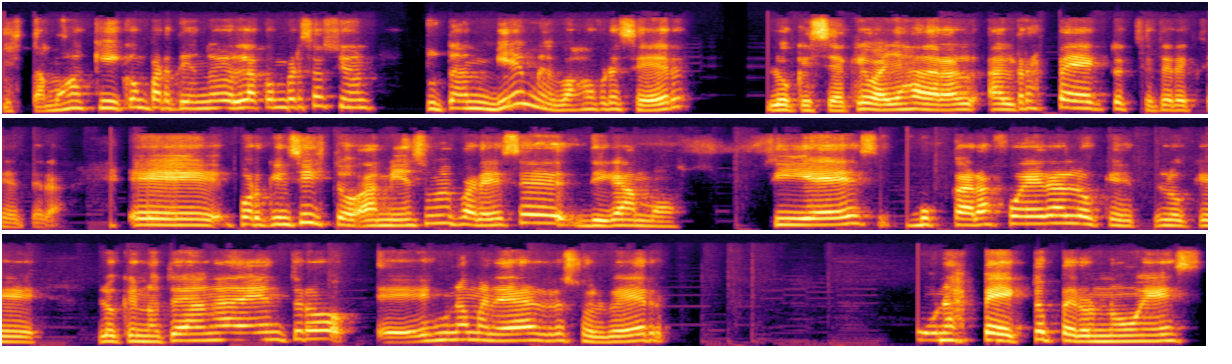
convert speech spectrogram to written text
estamos aquí compartiendo la conversación, tú también me vas a ofrecer lo que sea que vayas a dar al, respecto, etcétera, etcétera. Eh, porque, insisto, a mí eso me parece, digamos, si es buscar afuera lo que, lo que, lo que no te dan adentro, es una manera de resolver un aspecto, pero no es,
